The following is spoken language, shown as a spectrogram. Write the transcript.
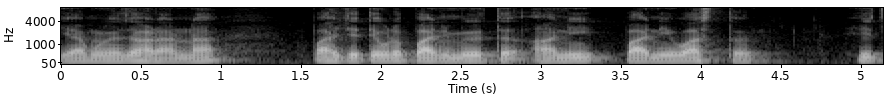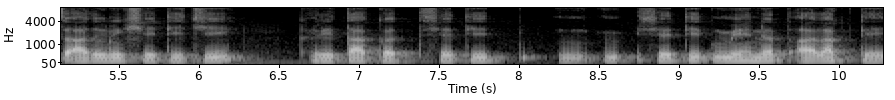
यामुळे झाडांना पाहिजे तेवढं पाणी मिळतं आणि पाणी वाचतं. हीच आधुनिक शेतीची खरी ताकद. शेतीत शेतीत मेहनत लागते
